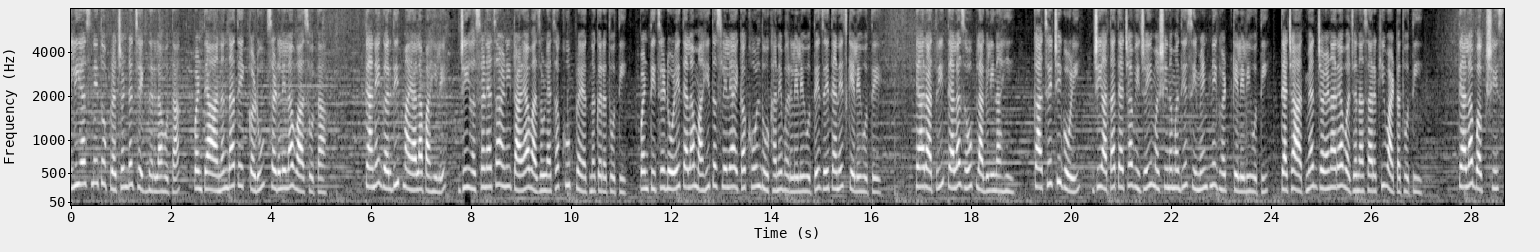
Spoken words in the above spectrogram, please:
एलियासने तो प्रचंड चेक धरला होता पण त्या आनंदात एक कडू सडलेला वास होता. त्याने गर्दीत मायाला पाहिले जी हसण्याचा आणि टाळ्या वाजवण्याचा खूप प्रयत्न करत होती. पण तिचे डोळे त्याला माहीत असलेल्या एका खोल धोखाने भरलेले होते जे त्यानेच केले होते. त्या रात्री त्याला झोप लागली नाही. काचेची गोळी जी आता त्याच्या विजयी मशीनमध्ये सिमेंटने घट केलेली होती त्याच्या आत्म्यात जळणाऱ्या वजनासारखी वाटत होती. त्याला बक्षीस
